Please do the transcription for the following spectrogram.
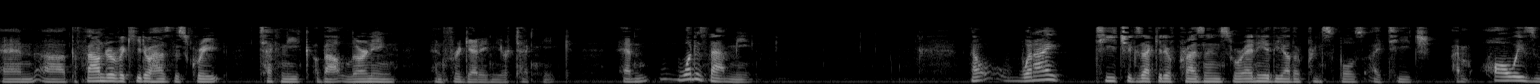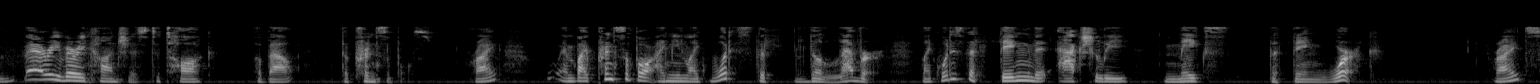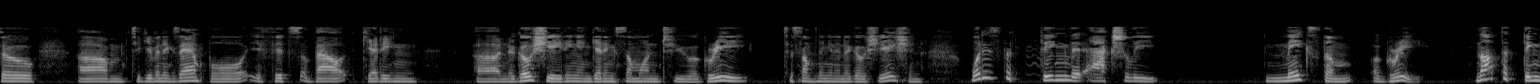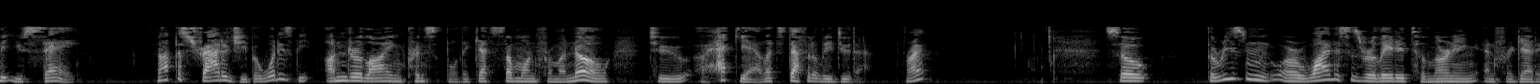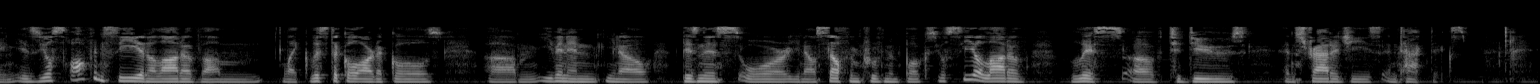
And uh, the founder of Aikido has this great technique about learning and forgetting your technique. And what does that mean? Now, when I teach executive presence or any of the other principles I teach, I'm always very, very conscious to talk about the principles, right? And by principle, I mean like what is the the lever? Like what is the thing that actually makes the thing work? Right? So um, to give an example, if it's about getting uh, negotiating and getting someone to agree to something in a negotiation, what is the thing that actually makes them agree? Not the thing that you say, not the strategy, but what is the underlying principle that gets someone from a no to a heck yeah, let's definitely do that, right? So the reason or why this is related to learning and forgetting is you'll often see in a lot of um, like listicle articles, um, even in you know business or you know self improvement books, you'll see a lot of lists of to dos and strategies and tactics.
